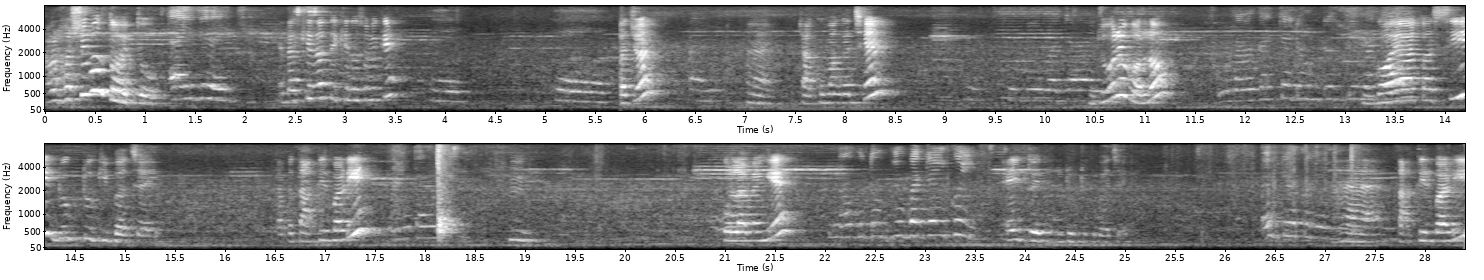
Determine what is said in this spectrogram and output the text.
আবার হসি বলতো হয়তো এটা খেয়ে দাও দেখে দাও সবাইকে গাজর হ্যাঁ ঠাকুমা গেছেন? জোরে বলো। গয়া কাশি ডুগডুগি বাজাই তারপর তাঁতির বাড়ি? হুম। কোলা ব্যাঙে এই তো এখানে ডুগডুগি বাজাই হ্যাঁ তাঁতির বাড়ি,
